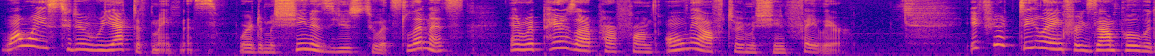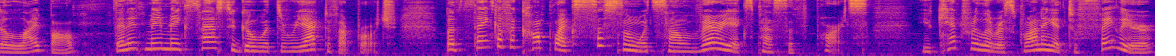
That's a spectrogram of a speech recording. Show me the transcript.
One way is to do reactive maintenance, where the machine is used to its limits and repairs are performed only after machine failure. If you're dealing, for example, with a light bulb, then it may make sense to go with the reactive approach. But think of a complex system with some very expensive parts. You can't really risk running it to failure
